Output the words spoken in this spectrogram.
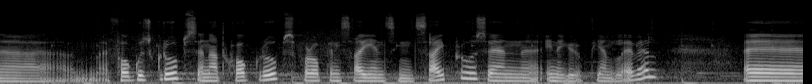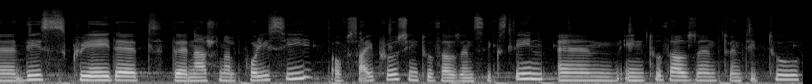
um, focus groups and ad hoc groups for open science in Cyprus and uh, in a European level. Uh, this created the national policy of Cyprus in 2016 and in 2022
